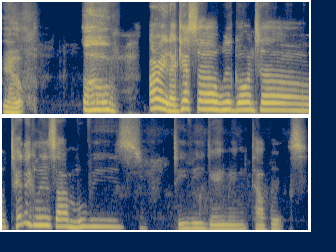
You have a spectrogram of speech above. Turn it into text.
Yeah. Um all right, I guess uh we'll go into technically it's our movies, TV, gaming topics.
